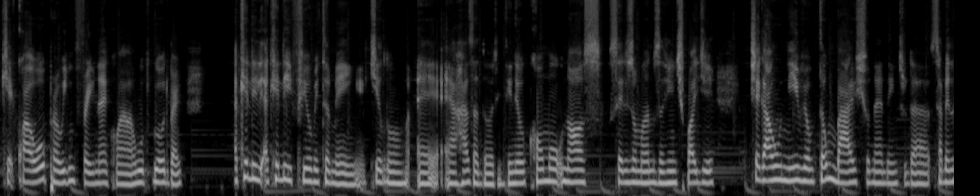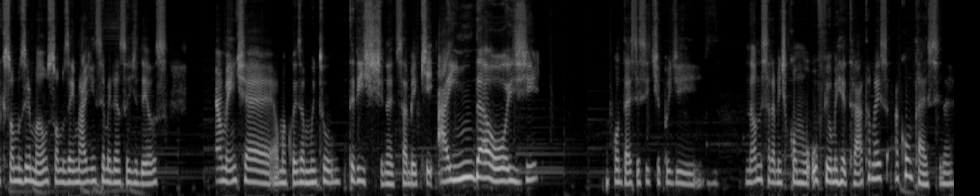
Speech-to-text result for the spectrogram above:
que com a Oprah Winfrey, né? Com a Whoop Goldberg. Aquele, aquele filme também, aquilo é, é arrasador, entendeu? Como nós, seres humanos, a gente pode chegar a um nível tão baixo, né, dentro da. Sabendo que somos irmãos, somos a imagem e semelhança de Deus. Realmente é uma coisa muito triste, né, de saber que ainda hoje acontece esse tipo de, não necessariamente como o filme retrata, mas acontece, né?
